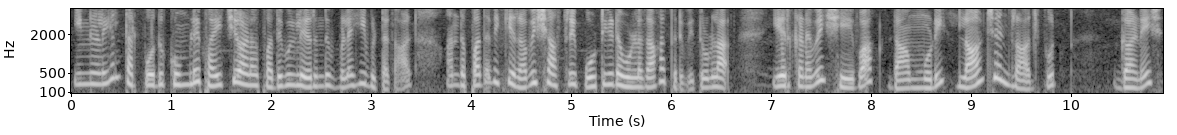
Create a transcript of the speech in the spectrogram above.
இந்நிலையில் தற்போது கும்ளே பயிற்சியாளர் பதவியில் இருந்து விலகிவிட்டதால் அந்த பதவிக்கு ரவி சாஸ்திரி போட்டியிட உள்ளதாக தெரிவித்துள்ளார். ஏற்கனவே Sehwag Tom Moody Lalchand Rajput Ganesh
